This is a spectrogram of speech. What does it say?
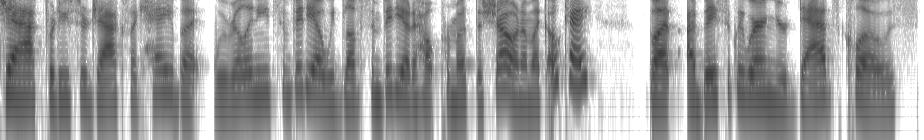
Jack, producer Jack's like, hey, but we really need some video. We'd love some video to help promote the show. And I'm like, okay, but I'm basically wearing your dad's clothes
